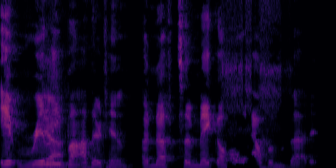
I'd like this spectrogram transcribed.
it really Yeah. bothered him enough to make a whole album about it.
